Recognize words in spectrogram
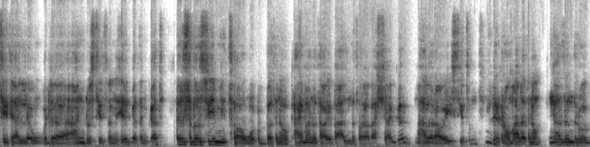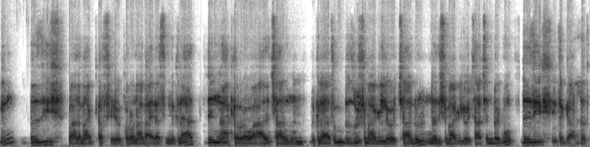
ስቴት ያለው ወደ አንዱ ስቴት በመሄድ በጥምቀት እርስ በርሱ የሚተዋወቅበት ነው። ከሃይማኖታዊ በዓልነቷ ባሻገር ማህበራዊ እሴቱም ትልቅ ነው ማለት ነው እና ዘንድሮ ግን በዚህ ዓለም አቀፍ የኮሮና ቫይረስ ምክንያት ልናከብረው አልቻልንም። ምክንያቱም ብዙ ሽማግሌዎች አሉን። እነዚህ ሽማግሌዎቻችን ደግሞ ለዚህ የተጋለጡ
